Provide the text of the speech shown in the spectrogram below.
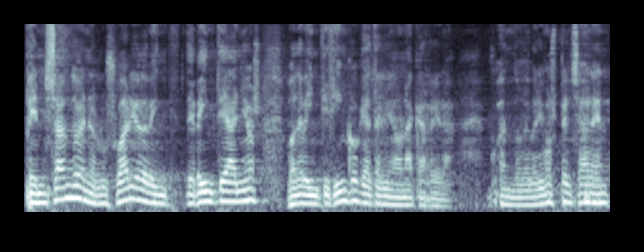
pensando en el usuario de 20, años o de 25 que ha terminado una carrera, cuando deberíamos pensar en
